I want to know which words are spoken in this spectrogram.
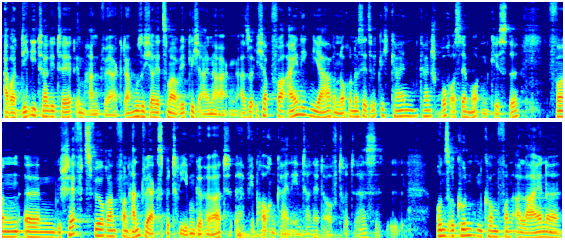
Aber Digitalität im Handwerk, da muss ich ja jetzt mal wirklich einhaken. Also ich habe vor einigen Jahren noch, und das ist jetzt wirklich kein, kein Spruch aus der Mottenkiste, von ähm, Geschäftsführern von Handwerksbetrieben gehört, äh, wir brauchen keinen Internetauftritt. Das, äh, unsere Kunden kommen von alleine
